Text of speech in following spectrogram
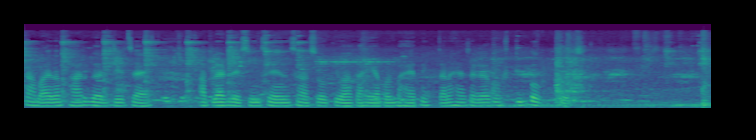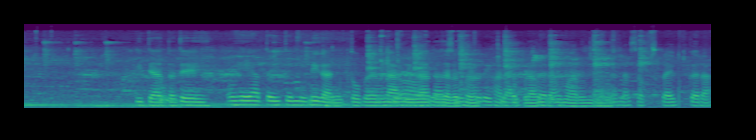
सांभाळणं फार गरजेचं आहे. आपला ड्रेसिंग सेन्स असो किंवा काही आपण बाहेर निघताना ह्या सगळ्या गोष्टी बघतोच. इथे आता ते हे आता इथे निघाले तोपर्यंत जरा थोडं कपडा मारून चॅनलला सबस्क्राईब करा.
